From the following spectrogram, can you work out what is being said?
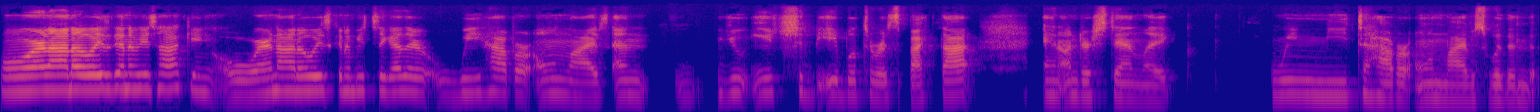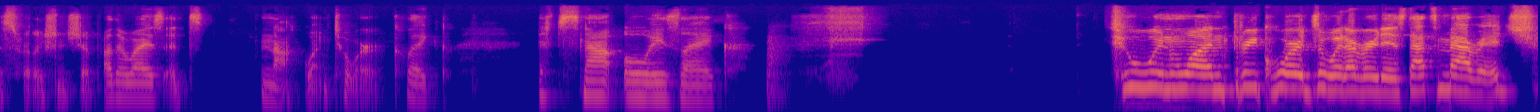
we're not always going to be talking or we're not always going to be together. We have our own lives and you each should be able to respect that and understand like we need to have our own lives within this relationship. Otherwise it's not going to work. Like it's not always like two in one three chords or whatever it is. That's marriage.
